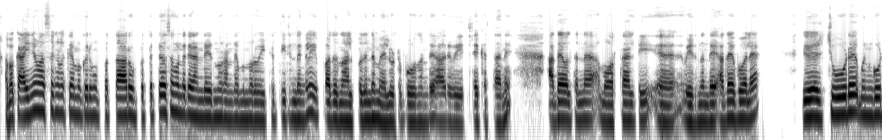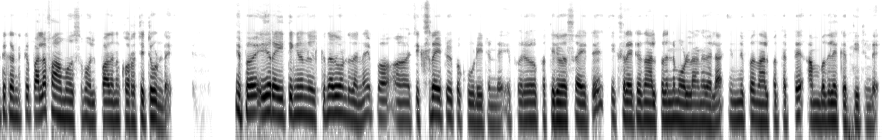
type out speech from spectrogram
അപ്പോൾ കഴിഞ്ഞ മാസങ്ങളൊക്കെ നമുക്കൊരു മുപ്പത്താറ് മുപ്പത്തെട്ട് ദിവസം കൊണ്ടൊക്കെ രണ്ട് ഇരുന്നൂറ് രണ്ട് മുന്നൂറ് വെയിറ്റ് എത്തിയിട്ടുണ്ടെങ്കിൽ ഇപ്പോൾ അത് നാൽപ്പതിന്റെ മേലോട്ട് പോകുന്നുണ്ട് ആ ഒരു വെയിറ്റിലേക്ക് എത്താൻ. അതേപോലെ തന്നെ മോർട്ടാലിറ്റി വരുന്നുണ്ട്. അതേപോലെ ഈ ഒരു ചൂട് മുൻകൂട്ടി കണ്ടിട്ട് പല ഫാമേഴ്സും ഉൽപ്പാദനം കുറച്ചിട്ടുമുണ്ട്. ഇപ്പോൾ ഈ റേറ്റ് ഇങ്ങനെ നിൽക്കുന്നത് കൊണ്ട് തന്നെ ഇപ്പോൾ ചിക്സ് റേറ്റും ഇപ്പോൾ കൂടിയിട്ടുണ്ട്. ഇപ്പോൾ ഒരു പത്ത് ദിവസമായിട്ട് ചിക്സ് റേറ്റ് നാൽപ്പതിന്റെ മുകളിലാണ് വില. ഇന്നിപ്പോൾ നാൽപ്പത്തെട്ട് അമ്പതിലേക്ക് എത്തിയിട്ടുണ്ട്.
